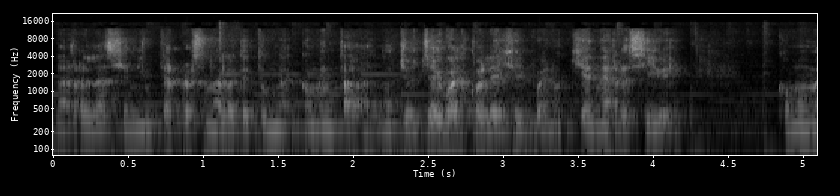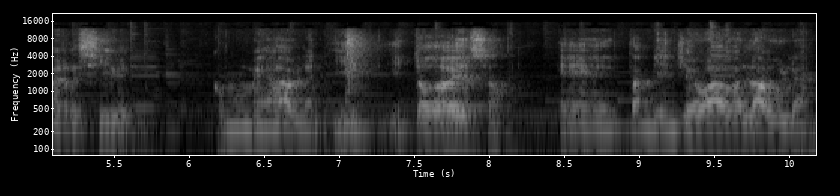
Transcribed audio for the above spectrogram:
la relación interpersonal, lo que tú me comentabas, ¿no? Yo llego al colegio y bueno, ¿quién me recibe? ¿Cómo me recibe? ¿Cómo me hablan? Y, todo eso eh, también llevado al aula,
